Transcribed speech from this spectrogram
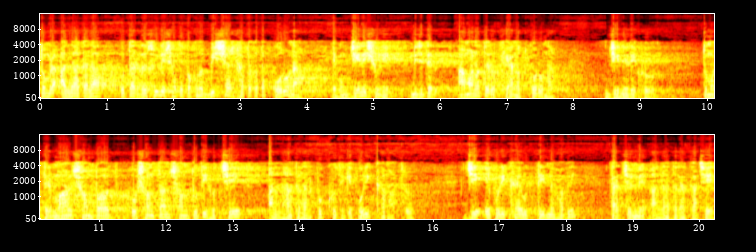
তোমরা আল্লাহ তালা ও তার রসুলের সাথে কখনো বিশ্বাসঘাতকতা করো না এবং জেনে শুনে নিজেদের আমানতেরও খেয়ানত করো না। জেনে রেখো, তোমাদের মাল সম্পদ ও সন্তান সন্ততি হচ্ছে আল্লাহ তালার পক্ষ থেকে পরীক্ষা মাত্র। যে এ পরীক্ষায় উত্তীর্ণ হবে, তার জন্য আল্লাহ তালার কাছে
